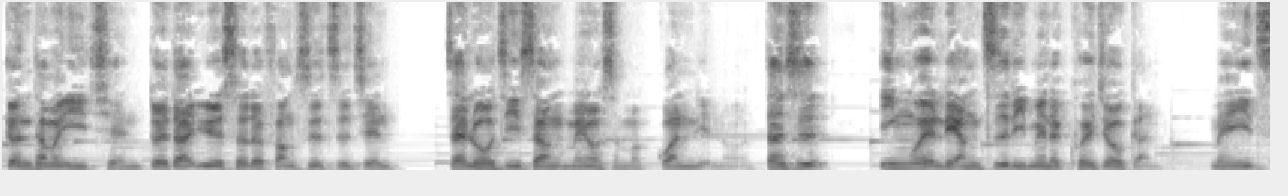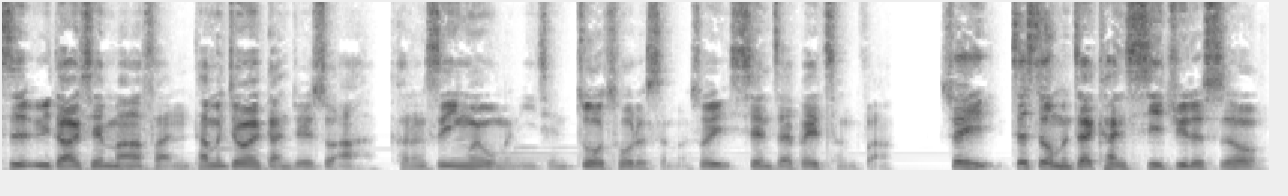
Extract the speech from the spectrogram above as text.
跟他们以前对待约瑟的方式之间，在逻辑上没有什么关联哦。但是因为良知里面的愧疚感，每一次遇到一些麻烦，他们就会感觉说啊，可能是因为我们以前做错了什么，所以现在被惩罚。所以这是我们在看戏剧的时候，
